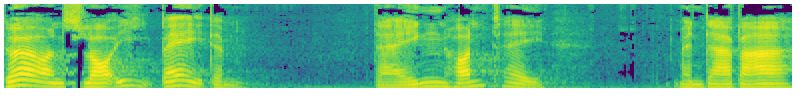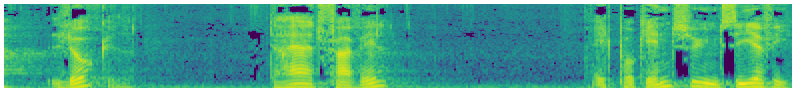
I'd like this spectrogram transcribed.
Døren slår i bag dem. Der er ingen håndtag, men der er bare lukket. Der er et farvel. Et på gensyn, siger vi,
